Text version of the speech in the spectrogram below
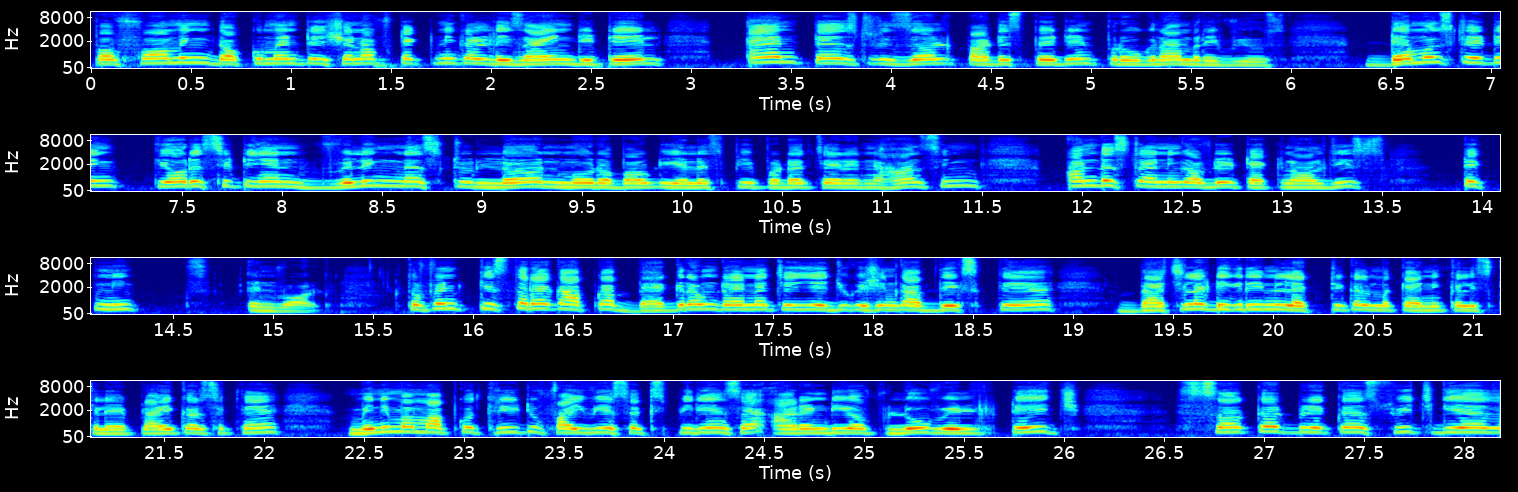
performing documentation of technical design detail and test result, participate in program reviews, demonstrating curiosity and willingness to learn more about ELSP products and enhancing understanding of the technologies, techniques involved. तो फ्रेंड किस तरह का आपका बैकग्राउंड रहना चाहिए एजुकेशन का आप देख सकते हैं bachelor degree in electrical mechanical इसके लिए अप्लाई कर सकते हैं मिनिमम आपको three two five years experience है R and D of low voltage breakers, switch gears,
